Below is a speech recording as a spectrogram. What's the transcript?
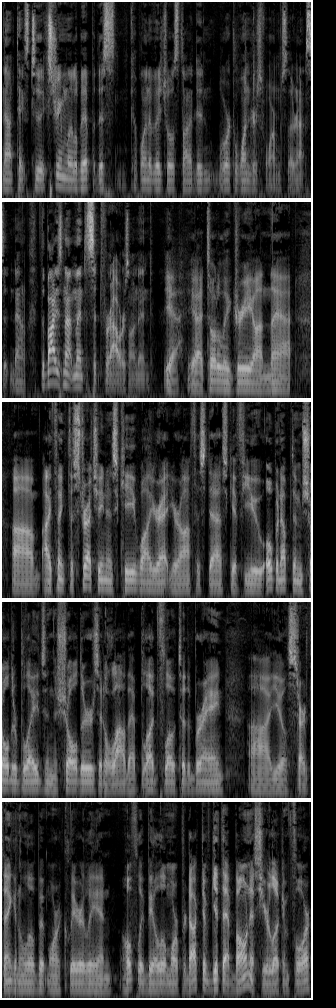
Now it takes to the extreme a little bit, but this couple individuals thought it did work wonders for them, so they're not sitting down. The body's not meant to sit for hours on end. Yeah, yeah, I totally agree on that. Um, I think the stretching is key while you're at your office desk. If you open up them shoulder blades in the shoulders, it'll allow that blood flow to the brain. Uh, you'll start thinking a little bit more clearly and hopefully be a little more productive. Get that bonus you're looking for.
